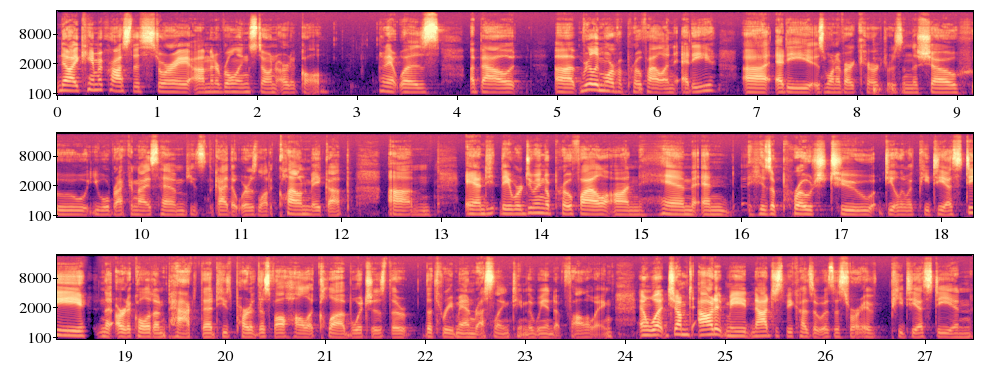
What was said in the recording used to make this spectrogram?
No, I came across this story um, in a Rolling Stone article, and it was about uh, really more of a profile on Eddie. Uh, Eddie is one of our characters in the show who you will recognize him. He's the guy that wears a lot of clown makeup. Um, and they were doing a profile on him and his approach to dealing with PTSD. And the article had unpacked that he's part of this Valhalla Club, which is the, the three man wrestling team that we end up following. And what jumped out at me, not just because it was a story of PTSD and,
